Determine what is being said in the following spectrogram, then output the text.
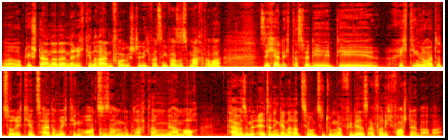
Ja, ob die Sterne da in der richtigen Reihenfolge stehen, ich weiß nicht, was es macht, aber sicherlich, dass wir die, die richtigen Leute zur richtigen Zeit am richtigen Ort zusammengebracht haben. Wir haben auch teilweise mit älteren Generationen zu tun gehabt, für die das einfach nicht vorstellbar war.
